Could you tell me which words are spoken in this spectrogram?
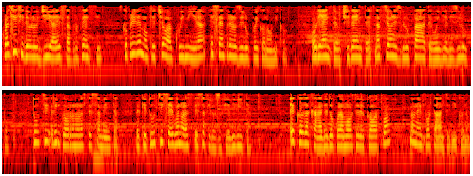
qualsiasi ideologia essa professi, scopriremo che ciò a cui mira è sempre lo sviluppo economico. Oriente, Occidente, nazioni sviluppate o in via di sviluppo, tutti rincorrono la stessa meta, perché tutti seguono la stessa filosofia di vita. E cosa accade dopo la morte del corpo? Non è importante, dicono.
